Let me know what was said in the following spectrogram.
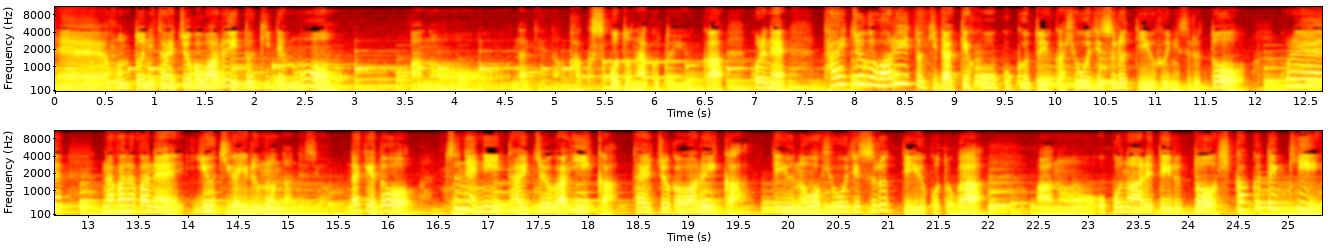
えー本当に体調が悪い時でもあのなんていうの隠すことなくというかこれね体調が悪い時だけ報告というか表示するっていうふうにするとこれなかなかね勇気がいるもんなんですよ。だけど常に体調がいいか体調が悪いかっていうのを表示するっていうことがあの行われていると比較的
